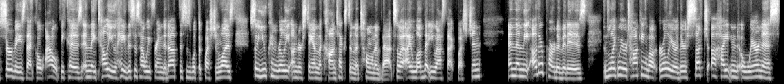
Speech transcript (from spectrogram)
surveys that go out because, and they tell you, hey, this is how we framed it up. This is what the question was. So you can really understand the context and the tone of that. So I, love that you asked that question. And then the other part of it is, like we were talking about earlier, there's such a heightened awareness.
